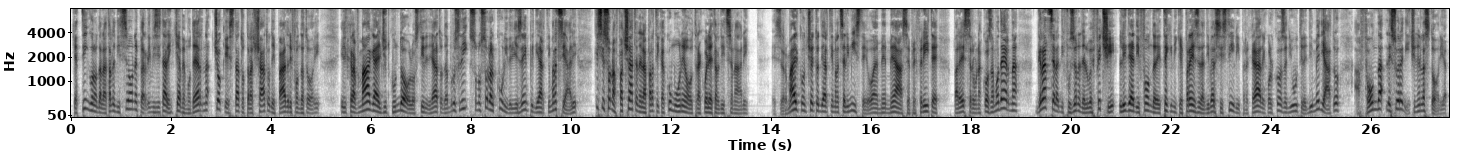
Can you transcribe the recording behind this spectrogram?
che attingono dalla tradizione per rivisitare in chiave moderna ciò che è stato tracciato dai padri fondatori. Il Krav Maga e il Jeet Kune Do, lo stile ideato da Bruce Lee, sono solo alcuni degli esempi di arti marziali che si sono affacciate nella pratica comune oltre a quelle tradizionali. E se ormai il concetto di arti marziali miste o MMA, se preferite, pare essere una cosa moderna, grazie alla diffusione dell'UFC, l'idea di fondere tecniche prese da diversi stili per creare qualcosa di utile ed immediato affonda le sue radici nella storia.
